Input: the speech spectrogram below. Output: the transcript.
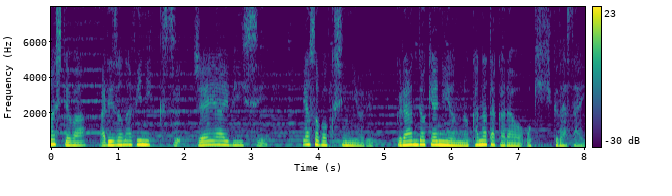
ましてはアリゾナ・フィニックス JIBC ヤソ牧師によるグランドキャニオンの彼方からをお聞きください。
